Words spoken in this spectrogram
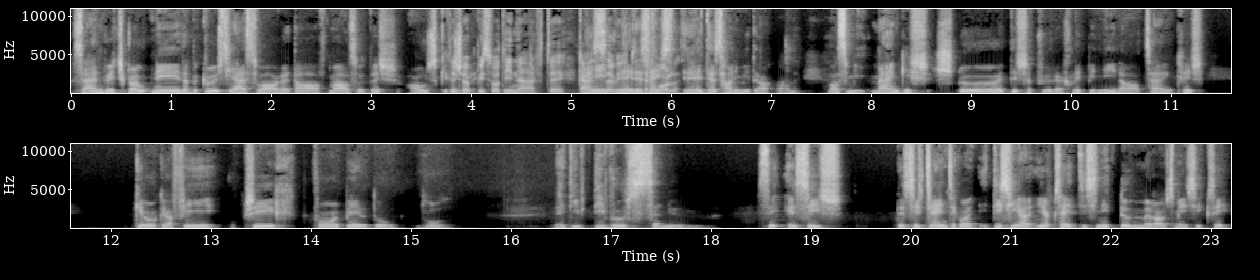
Sandwich glaub nicht, aber gewisse Esswaren darf man, also das ist alles geregelt. Das ist etwas, was dich nervt, äh, gegessen nein, wird nein, das heisst, nein, das habe ich mir dran gewonnen. Was mich manchmal stört, ist für ein bisschen bei Nina anzuhängen, ist, Geografie und Geschichte, Vorbildung, null. Die, die wissen nicht mehr. Sie, es ist, das ist das Einzige, die sind, ja, ich habe die sind nicht dümmer als wir sie gesehen.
